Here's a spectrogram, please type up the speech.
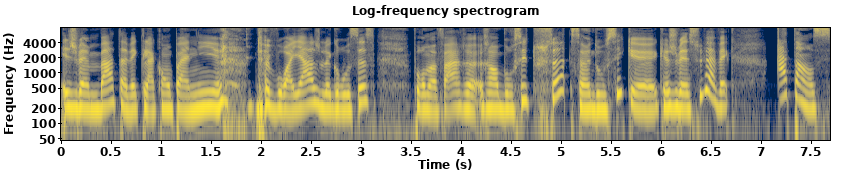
Et je vais me battre avec la compagnie de voyage, le grossiste, pour me faire rembourser tout ça. C'est un dossier que, que je vais suivre avec attention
